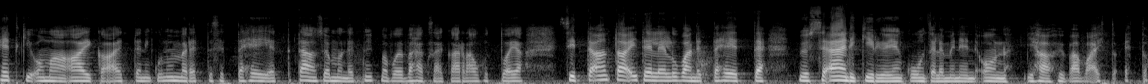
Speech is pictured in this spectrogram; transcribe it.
hetki omaa aikaa, että niin kun ymmärrettäisiin, että hei, että tämä on semmoinen, että nyt mä voin vähäksi aikaa rauhoittua. Ja sitten antaa itselleen luvan, että hei, että myös se äänikirjojen kuunteleminen on ihan hyvä vaihtoehto.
